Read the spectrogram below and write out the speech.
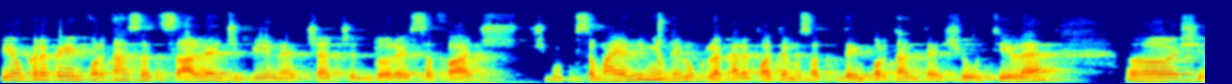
eu cred că e important să-ți alegi bine ceea ce dorești să faci și să mai elimini din lucrurile care poate nu sunt atât de importante și utile uh, și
